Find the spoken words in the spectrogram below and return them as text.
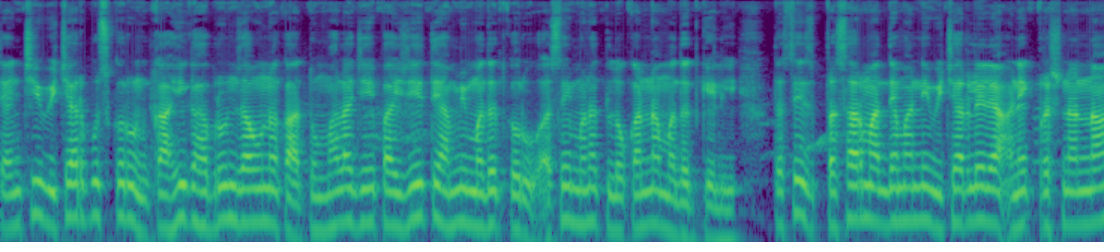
त्यांची विचारपूस करून काही घाबरून जाऊ नका तुम्हाला जे पाहिजे ते आम्ही मदत करू असे म्हणत लोकांना मदत केली. तसेच प्रसारमाध्यमांनी विचारलेल्या अनेक प्रश्नांना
